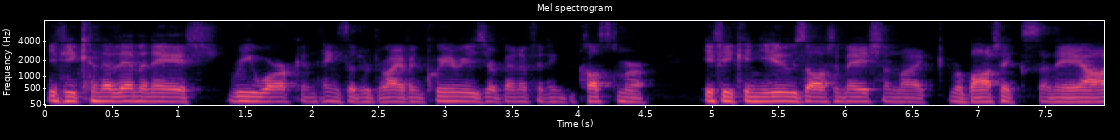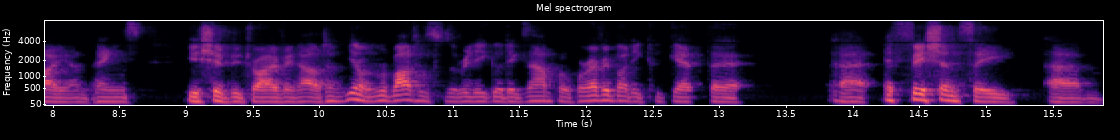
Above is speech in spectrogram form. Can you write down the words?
if you can eliminate rework and things that are driving queries you're benefiting the customer if you can use automation like robotics and ai and things you should be driving out and you know robotics is a really good example where everybody could get the uh, efficiency um,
